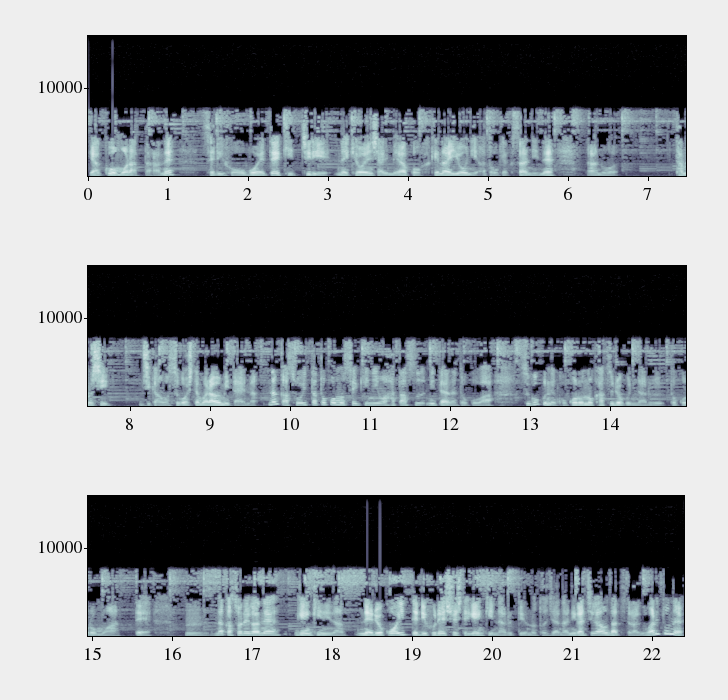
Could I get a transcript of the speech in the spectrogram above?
役をもらったらね、セリフを覚えてきっちりね、共演者に迷惑をかけないように、あとお客さんにね、あの、楽しい時間を過ごしてもらうみたいな、なんかそういったところの責任を果たすみたいなとこは、すごくね、心の活力になるところもあって、うん。なんかそれがね、元気にな、ね、旅行行ってリフレッシュして元気になるっていうのと、じゃあ何が違うんだって言ったら、割とね、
